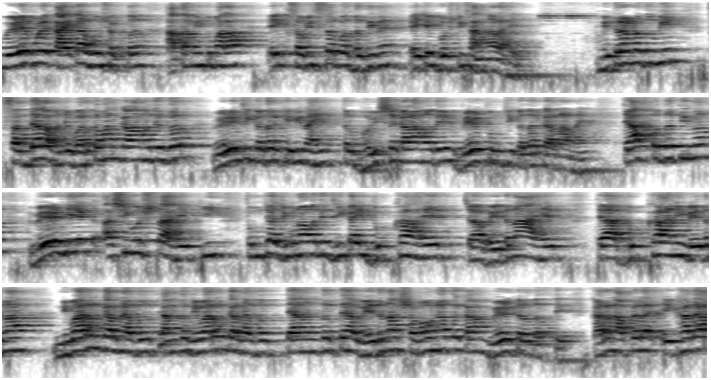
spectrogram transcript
वेळेमुळे काय काय होऊ शकतं आता मी तुम्हाला एक सविस्तर पद्धतीने एक एक गोष्टी सांगणार आहे. मित्रांनो तुम्ही सध्याला म्हणजे वर्तमान काळामध्ये जर वेळेची कदर केली नाही तर भविष्य काळामध्ये वेळ तुमची कदर करणार नाही. त्याच पद्धतीनं वेळ ही एक अशी गोष्ट आहे की तुमच्या जीवनामध्ये जी काही दुःख आहेत ज्या वेदना आहेत त्या दुःख आणि वेदना निवारण करण्याचं त्यांचं निवारण करण्याचं त्यानंतर त्या वेदना शमवण्याचं काम वेळ करत असते. कारण आपल्याला एखाद्या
